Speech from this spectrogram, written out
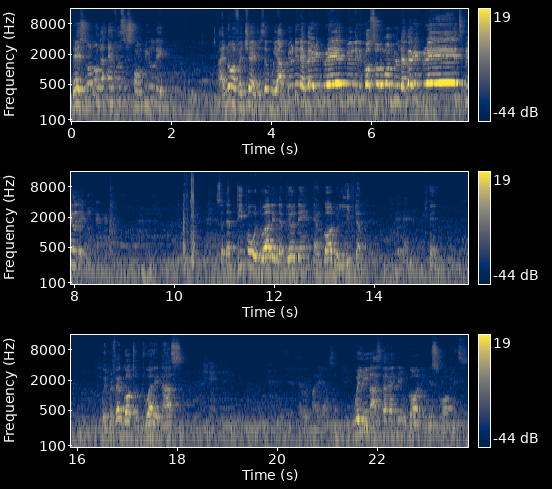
there is no longer emphasis on building. I know of a church. They said, We are building a very great building because Solomon built a very great building. So the people will dwell in the building and God will leave them. we prefer God to dwell in us We live as perfectly in God in this small place.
